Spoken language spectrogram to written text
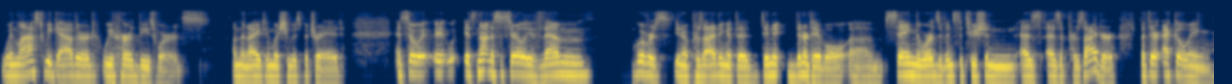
when last we gathered, we heard these words on the night in which he was betrayed. And so it, it, it's not necessarily them, whoever's you know presiding at the dinner, dinner table, um, saying the words of institution as as a presider, but they're echoing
